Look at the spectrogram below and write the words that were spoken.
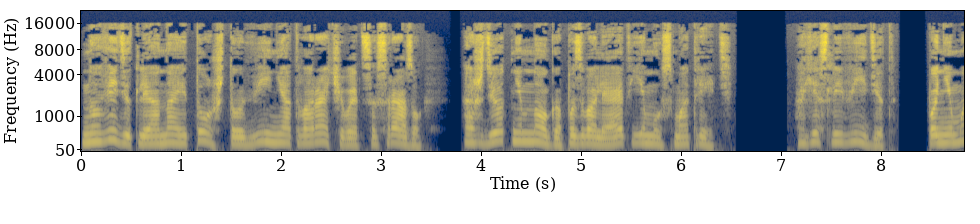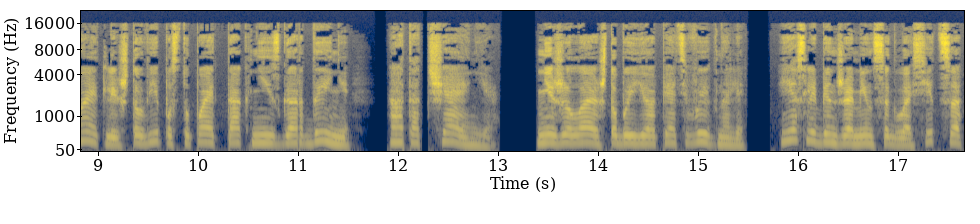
Но видит ли она и то, что Ви не отворачивается сразу — а ждет немного, позволяет ему смотреть. А если видит, Понимает ли, что Ви поступает так не из гордыни, а от отчаяния, не желая, чтобы ее опять выгнали. Если Бенджамин согласится,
